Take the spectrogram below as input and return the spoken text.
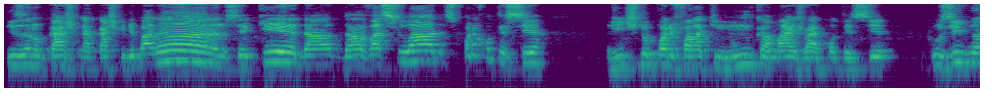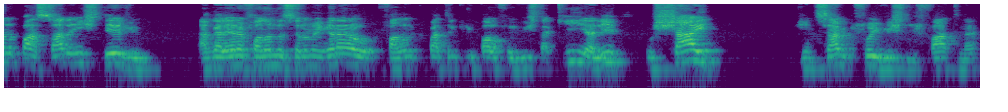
pisa no casco, na casca de banana, não sei o quê, dá, dá uma vacilada. Isso pode acontecer. A gente não pode falar que nunca mais vai acontecer. Inclusive, no ano passado, a gente teve a galera falando, se não me engano, falando que o Patrick de Paula foi visto aqui e ali. O Chay, a gente sabe que foi visto de fato, né?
